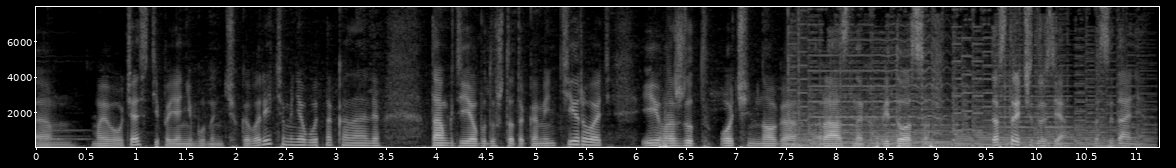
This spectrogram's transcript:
эм, моего участия. Типа я не буду ничего говорить, у меня будет на канале. Там, где я буду что-то комментировать. И вас ждут очень много разных видосов. До встречи, друзья. До свидания.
